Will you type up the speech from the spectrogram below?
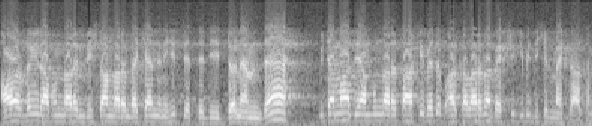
ağırlığıyla bunların vicdanlarında kendini hissettirdiği dönemde mütemadiyen bunları takip edip arkalarına bekçi gibi dikilmek lazım.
